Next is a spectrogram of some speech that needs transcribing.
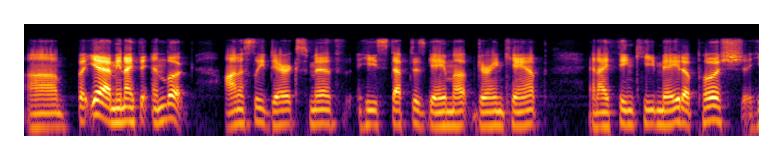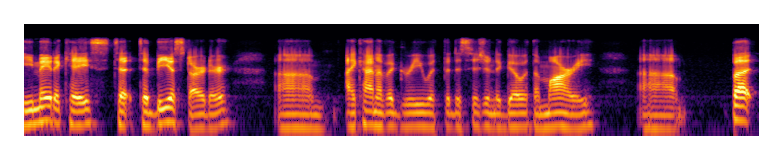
Um, but yeah, I mean I think and look, honestly, Derek Smith he stepped his game up during camp and I think he made a push. He made a case to to be a starter. Um, I kind of agree with the decision to go with Amari. Um, but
